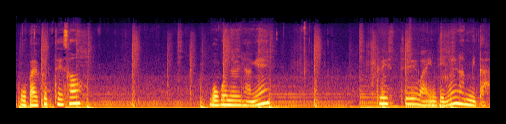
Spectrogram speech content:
모발 끝에서 모근을 향해 트위스트 와인딩을 합니다.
